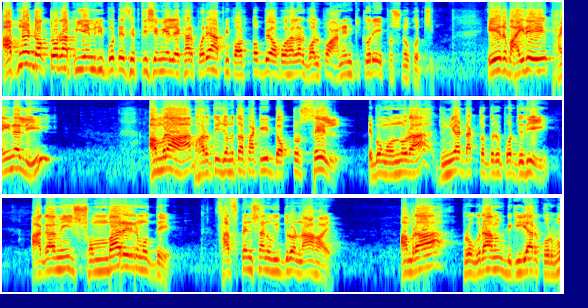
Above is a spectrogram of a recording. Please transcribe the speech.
আপনার ডক্টররা পিএম রিপোর্টে সেপ্টিসেমিয়া লেখার পরে আপনি কর্তব্যে অবহেলার গল্প আনেন কি করে এই প্রশ্ন করছি। এর বাইরে ফাইনালি আমরা ভারতীয় জনতা পার্টির ডক্টর সেল এবং অন্যরা জুনিয়র ডাক্তারদের উপর যদি আগামী সোমবারের মধ্যে সাসপেনশন উইথড্র না হয়, আমরা প্রোগ্রাম ডিক্লিয়ার করব।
